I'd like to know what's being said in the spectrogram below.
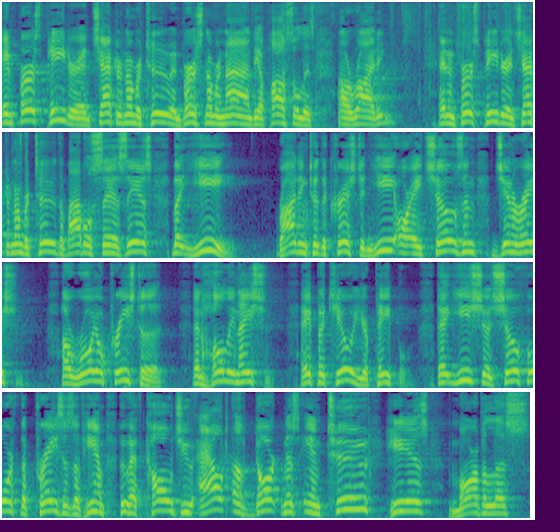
In 1 Peter in chapter number 2 and verse number 9, the apostle is uh, writing. And in 1 Peter in chapter number 2, the Bible says this, But ye, writing to the Christian, ye are a chosen generation, a royal priesthood, and holy nation, a peculiar people that ye should show forth the praises of him who hath called you out of darkness into his marvelous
